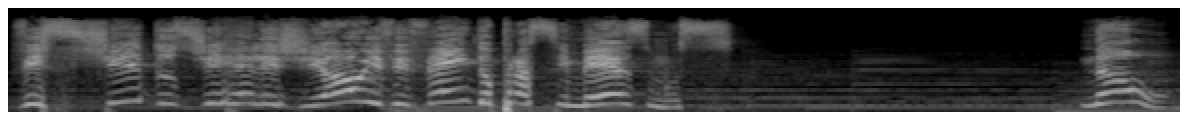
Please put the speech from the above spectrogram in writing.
Vestidos de religião e vivendo para si mesmos. Não.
